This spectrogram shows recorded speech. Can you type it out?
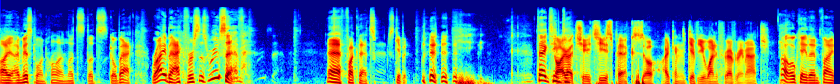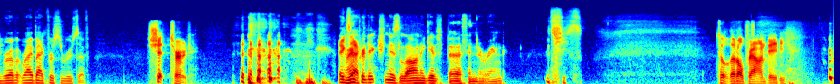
I, I missed one. Hold on, let's let's go back. Ryback versus Rusev. Eh, fuck that. Skip it. Tag team. So I got JT's pick, so I can give you one for every match. oh, okay then. Fine. Ryback versus Rusev. Shit turd. My prediction is Lana gives birth in the ring. Jeez. To a little brown baby.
